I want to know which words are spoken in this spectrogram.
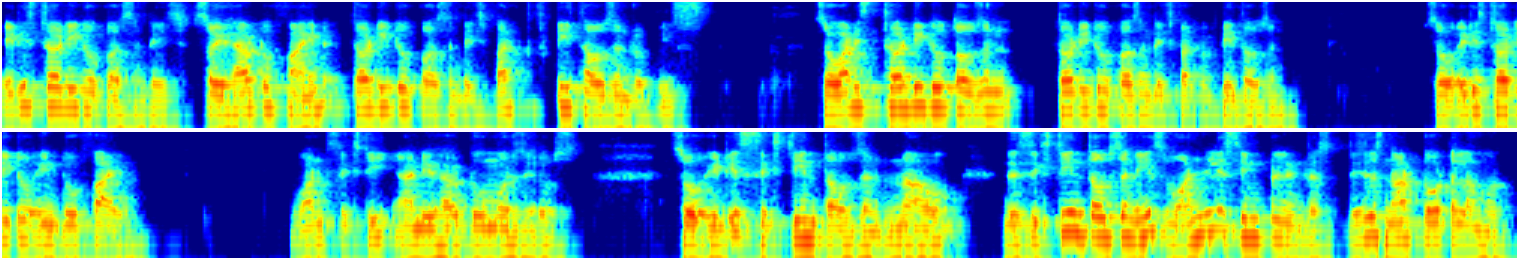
it is 32 percentage. So you have to find 32 percentage for 50,000 rupees. So what is 32,000, 32 percentage for 50,000? So it is 32 into 5, 160, and you have two more zeros. So it is 16,000. Now, the 16,000 is only simple interest. This is not total amount.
